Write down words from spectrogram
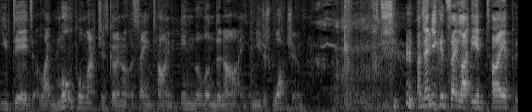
you did like multiple matches going on at the same time in the London Eye, and you just watch them? and then you could say like the entire p-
